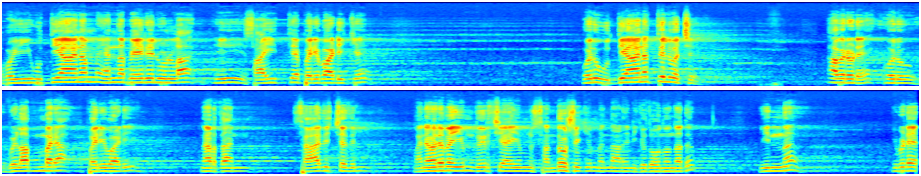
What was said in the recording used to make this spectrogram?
അപ്പോൾ ഈ ഉദ്യാനം എന്ന പേരിലുള്ള ഈ സാഹിത്യ പരിപാടിക്ക് ഒരു ഉദ്യാനത്തിൽ വച്ച് അവരുടെ ഒരു വിളംബര പരിപാടി നടത്താൻ സാധിച്ചതിൽ മനോരമയും തീർച്ചയായും സന്തോഷിക്കും എന്നാണ് എനിക്ക് തോന്നുന്നത്. ഇന്ന് ഇവിടെ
